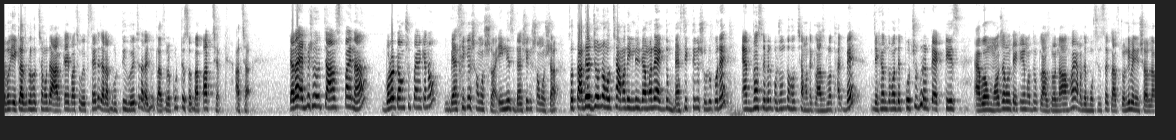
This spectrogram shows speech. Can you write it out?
এবং এই ক্লাসগুলো হচ্ছে আমাদের আর্কাইভ আছে ওয়েবসাইটে যারা ভর্তি হয়েছে তারা এগুলো ক্লাসগুলো করতেছো বা পাচ্ছে। আচ্ছা যারা অ্যাডমিশনের চান্স পায় না বড় একটা অংশ পায় না কেন? বেসিকের সমস্যা ইংলিশ বেসিকের সমস্যা। তো তাদের জন্য হচ্ছে আমাদের ইংলিশ গ্রামারে একদম বেসিক থেকে শুরু করে অ্যাডভান্স লেভেল পর্যন্ত হচ্ছে আমাদের ক্লাসগুলো থাকবে। যেখানে তোমাদের প্রচুর পরিমাণ প্র্যাকটিস এবং মজার মতো টেকনিকের মাধ্যমে ক্লাসগুলো নেওয়া হয়। আমাদের মসজিদের ক্লাসগুলো নেবেন ইনশাল্লাহ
